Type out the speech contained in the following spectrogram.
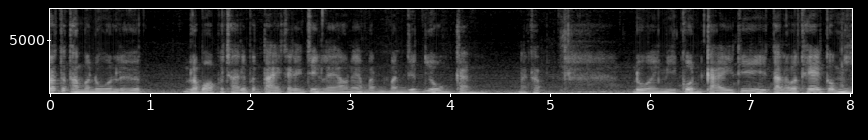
รัฐธรรมนูญ หรือระบอบประชาธิปไตยแต่จริง ๆ แล้วเนี่ยมันมันยึดโยงกันนะครับ โดยมีกลไกที่แต่ละประเทศก็มี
